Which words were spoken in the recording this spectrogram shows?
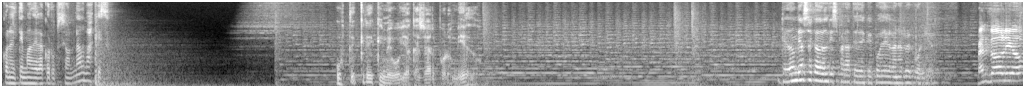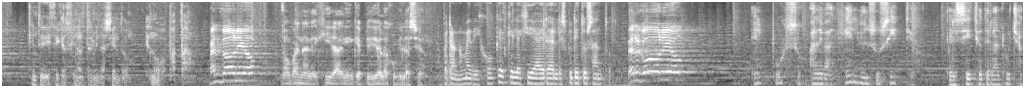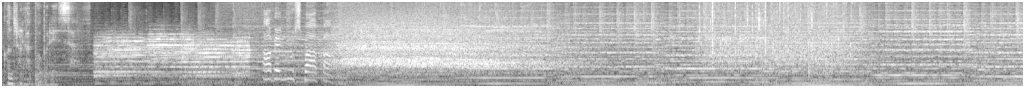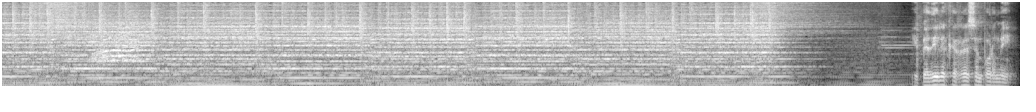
con el tema de la corrupción, nada más que eso. ¿Usted cree que me voy a callar por miedo? ¿De dónde ha sacado el disparate de que puede ganar Bergoglio? Bergoglio. ¿Quién te dice que al final termina siendo el nuevo papa? Bergoglio. No van a elegir a alguien que pidió la jubilación. Pero no me dijo que el que elegía era el Espíritu Santo. Bergoglio. Él puso al Evangelio en su sitio, el sitio de la lucha contra la pobreza. Habemus Papa. Y pedirles que recen por mí.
